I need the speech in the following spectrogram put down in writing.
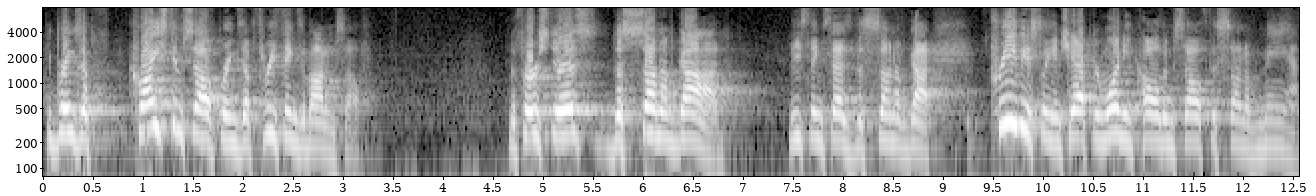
he brings up, Christ himself brings up three things about himself. The first is the Son of God. These things says the Son of God. Previously in chapter 1, he called himself the Son of Man.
